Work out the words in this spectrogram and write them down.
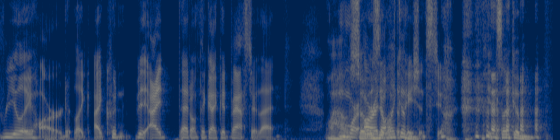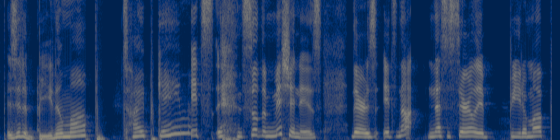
really hard. Like I couldn't. I I don't think I could master that. Wow. More, so or is it don't like a patience to. it's like a is it a beat 'em up type game? it's so the mission is there's it's not necessarily a beat 'em up.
